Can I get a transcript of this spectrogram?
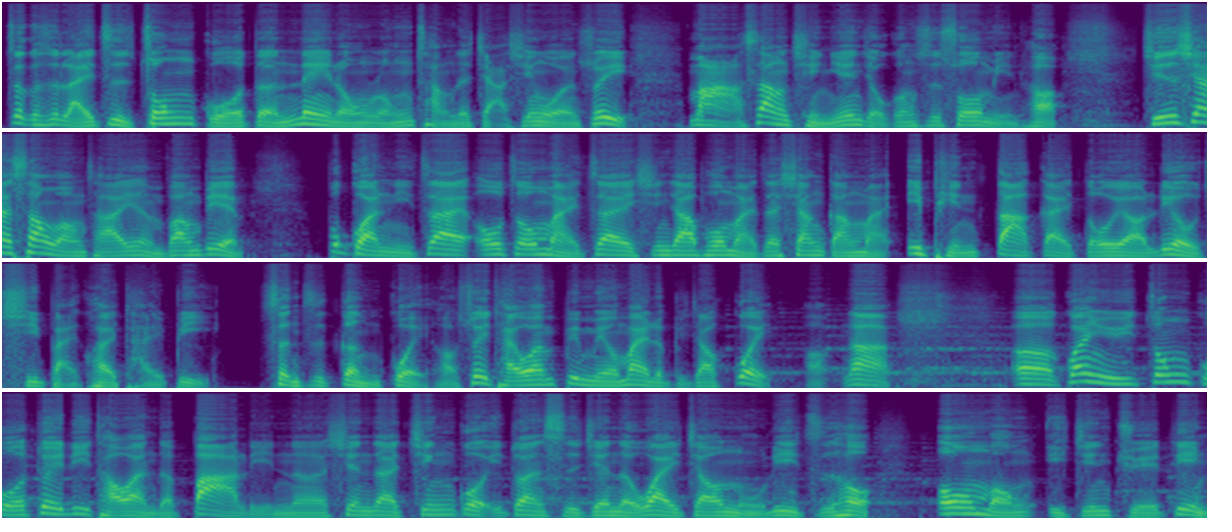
这个是来自中国的内容农场的假新闻，所以马上请烟酒公司说明。哈，其实现在上网查也很方便。不管你在欧洲买，在新加坡买，在香港买，一瓶大概都要六七百块台币，甚至更贵啊！所以台湾并没有卖的比较贵啊。那呃，关于中国对立陶宛的霸凌呢，现在经过一段时间的外交努力之后，欧盟已经决定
